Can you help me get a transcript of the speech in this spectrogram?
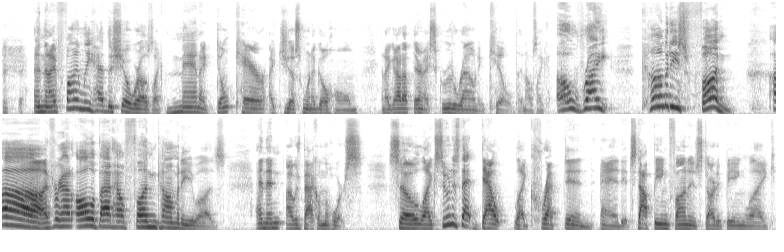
and then I finally had the show where I was like, man, I don't care. I just want to go home. And I got up there and I screwed around and killed. And I was like, oh, right. Comedy's fun. Ah, I forgot all about how fun comedy was and then I was back on the horse. So like soon as that doubt like crept in and it stopped being fun and started being like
